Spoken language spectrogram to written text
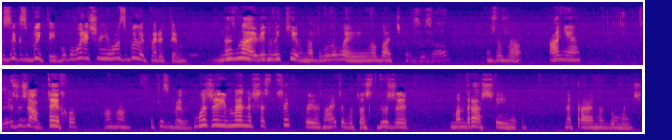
як збитий? Бо говорять, що його збили перед тим. Не знаю, він летів над головою, я його бачив. Жужжав? Жужжав. А, ні, Тихо. Жужжав, тихо. ага, так і збили. Може, і в мене ще з психікою, знаєте, бо то дуже мандраж і неправильно думаєш.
